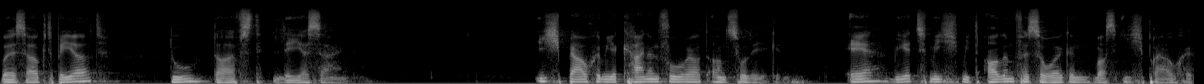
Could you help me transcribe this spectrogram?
wo er sagt, Beat, du darfst leer sein. Ich brauche mir keinen Vorrat anzulegen. Er wird mich mit allem versorgen, was ich brauche.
